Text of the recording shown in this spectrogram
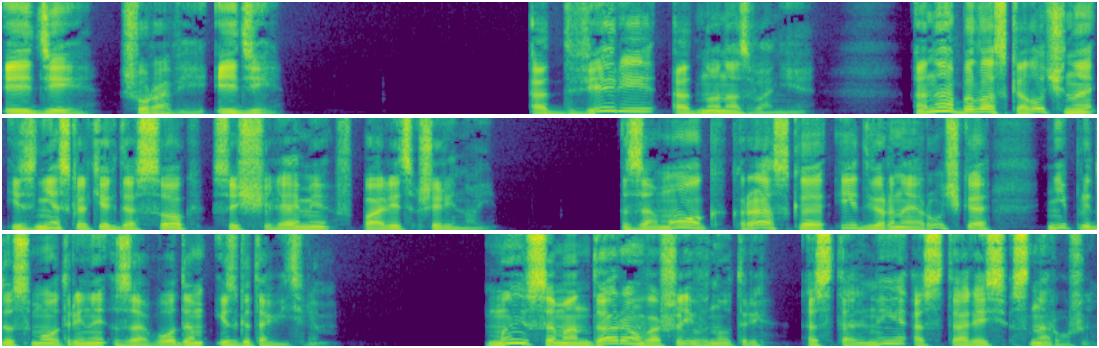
Иди, Шурави, иди!» От двери одно название. Она была сколочена из нескольких досок со щелями в палец шириной. Замок, краска и дверная ручка не предусмотрены заводом-изготовителем. Мы с Амандаром вошли внутрь, остальные остались снаружи.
